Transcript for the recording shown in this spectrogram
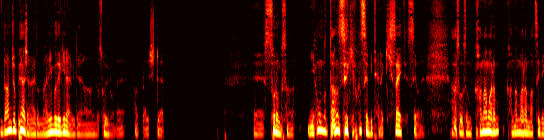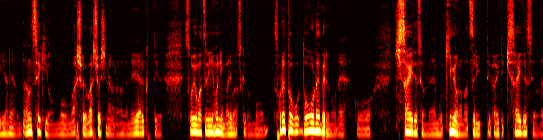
男女ペアじゃないと何もできないみたいな、なんかそういうのね、あったりして、えー、ストロムさん、日本の男性器祭りみたいな記載ですよね。あ、そうですね。金丸、金丸祭り的なね、あの男性器をもうわっしょいわっしょいしながらなんか練り歩くっていう、そういう祭り日本にもありますけども、それと同レベルのね、こう、記載ですよね。もう奇妙な祭りって書いて記載ですよね。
